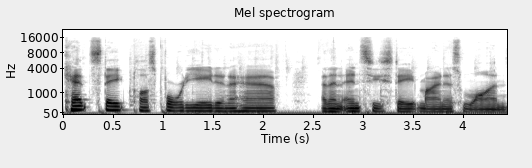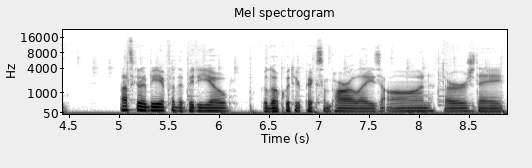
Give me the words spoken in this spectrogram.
Kent State plus 48 and a half, and then NC State minus one. That's gonna be it for the video. Good luck with your picks and parlays on Thursday.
